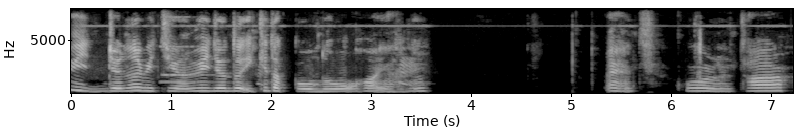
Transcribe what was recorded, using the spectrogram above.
videoda bitiyor. Videoda 2 dakika oldu. Oha yani. Evet. Kurtardık.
